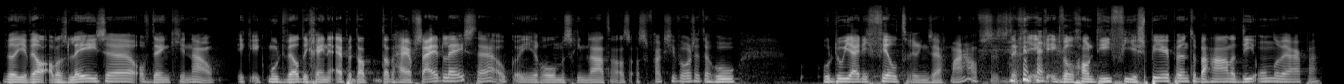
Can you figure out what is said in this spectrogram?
wil je wel alles lezen? Of denk je, nou, ik, ik moet wel diegene appen dat, dat hij of zij het leest? Hè? Ook in je rol misschien later als, als fractievoorzitter. Hoe, hoe doe jij die filtering, zeg maar? Of zeg je, ik, ik wil gewoon die vier speerpunten behalen, die onderwerpen?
